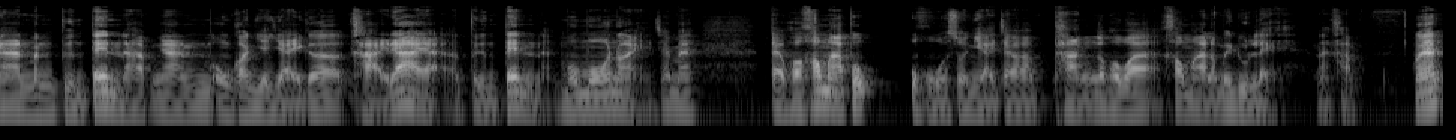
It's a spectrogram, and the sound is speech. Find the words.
งานมันตื่นเต้นนะครับงานองค์กรใหญ่ ๆ ก็ขายได้อะตื่นเต้นโมโมหน่อยใช่ไหมแต่พอเข้ามาปุ๊บโอ้โหส่วนใหญ่จะพังก็เพราะว่าเข้ามาแล้วไม่ดูแลนะครับเพราะฉะนั้น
